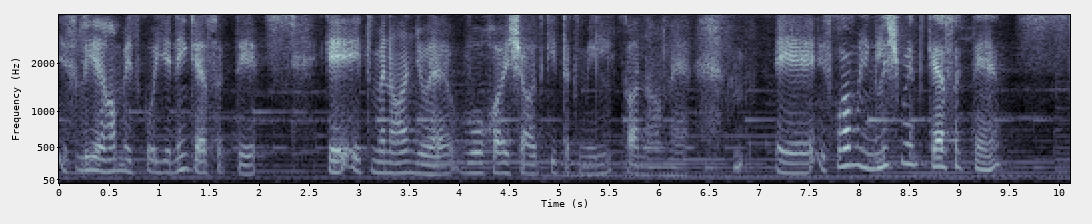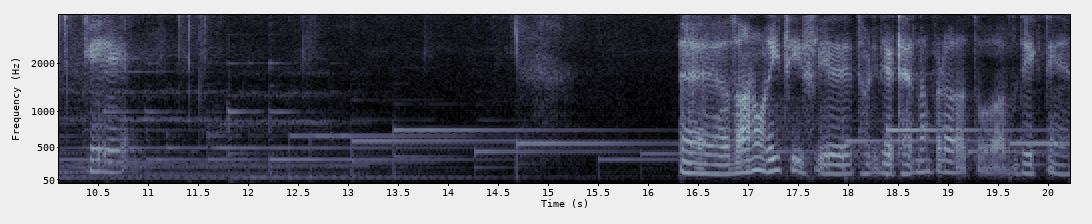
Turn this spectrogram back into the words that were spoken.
اس لیے ہم اس کو یہ نہیں کہہ سکتے کہ اطمینان جو ہے، وہ خواہشات کی تکمیل کا نام ہے۔ اس کو ہم انگلش میں کہہ سکتے ہیں کہ اذان ہو رہی تھی، اس لیے تھوڑی دیر ٹھہرنا پڑا۔ تو اب دیکھتے ہیں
